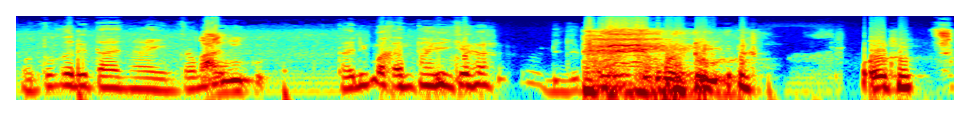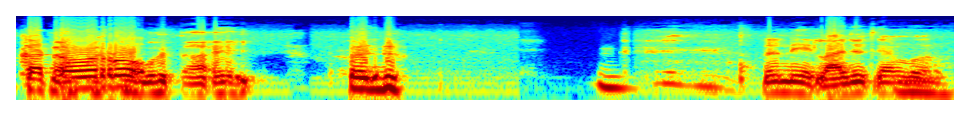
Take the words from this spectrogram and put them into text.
Untung gak ditanyain kamu lanjut tadi makan tai kan? Gitu. waduh waduh, sekatoro. buat tai Waduh. dan nih lanjut kan Bor Hmm.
